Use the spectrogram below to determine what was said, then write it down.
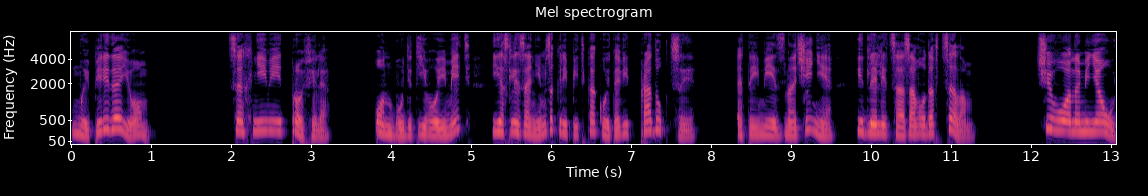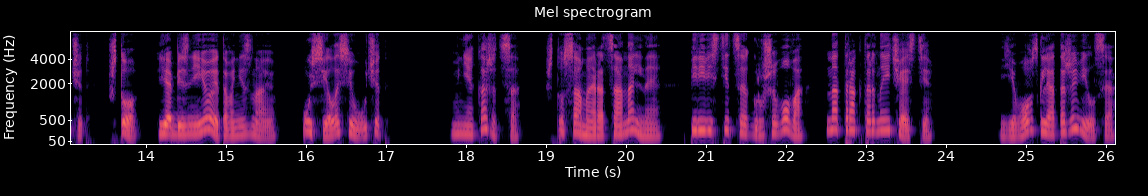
мы передаем. Цех не имеет профиля. Он будет его иметь, если за ним закрепить какой-то вид продукции. Это имеет значение и для лица завода в целом. Чего она меня учит? Что, я без нее этого не знаю? Уселась и учит. Мне кажется, что самое рациональное – перевести цех Грушевого на тракторные части. Его взгляд оживился.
